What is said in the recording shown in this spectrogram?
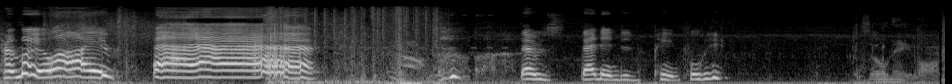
How am I alive? Ah! that was that ended painfully. Zone A lost.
